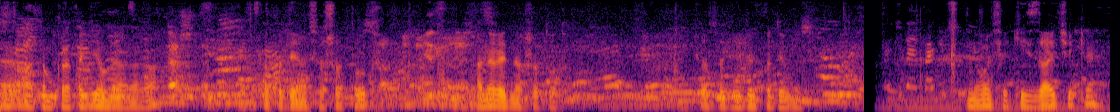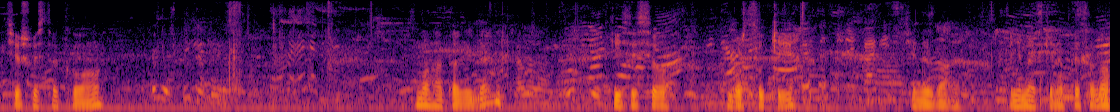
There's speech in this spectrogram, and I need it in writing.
Е, А, там крокодил, мабуть, да? Подивимося, що тут. А не видно, що тут. Зараз тоді йду і подивлюсь. Ну ось якісь зайчики чи щось такого. Багато людей. Якісь о борсуки. Чи не знаю. По-німецьки написано.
